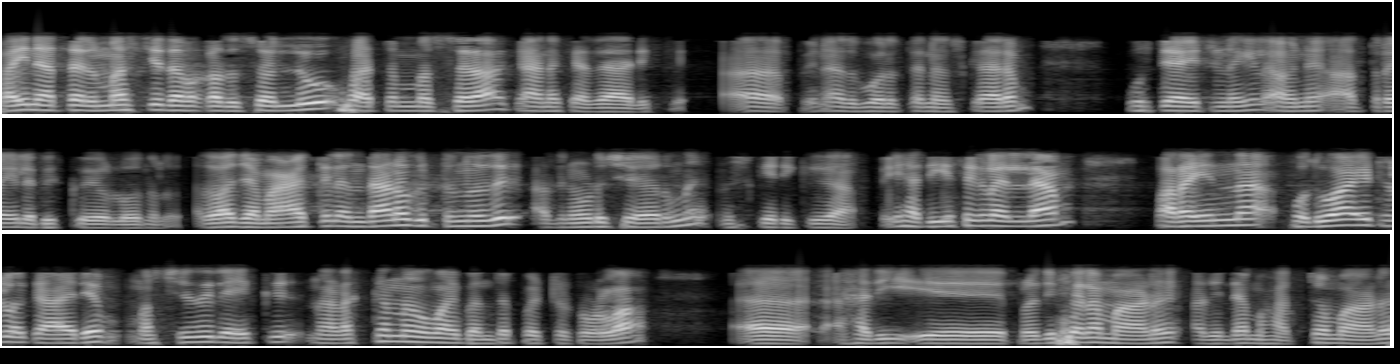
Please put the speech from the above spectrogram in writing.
പൈനത്തൽ മസ്ജിദ് സല്ലു ഫതമ്മസ്സല കാന കദാലിക്. പിന്നെ അതുപോലെ തന്നെ നിസ്കാരം പൂർത്തിയായിട്ടുണ്ടെങ്കിൽ അവന് അത്രേ ലഭിക്കുകയുള്ളൂ എന്നുള്ളത്. അഥവാ ജമാഅത്തിൽ എന്താണോ കിട്ടുന്നത് അതിനോട് ചേർന്ന് നിസ്കരിക്കുക. ഈ ഹദീസുകളെല്ലാം പറയുന്ന പൊതുവായിട്ടുള്ള കാര്യം മസ്ജിദിലേക്ക് നടക്കുന്നതുമായി ബന്ധപ്പെട്ടിട്ടുള്ള ഹദീ പ്രതിഫലമാണ് അതിന്റെ മഹത്വമാണ്.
